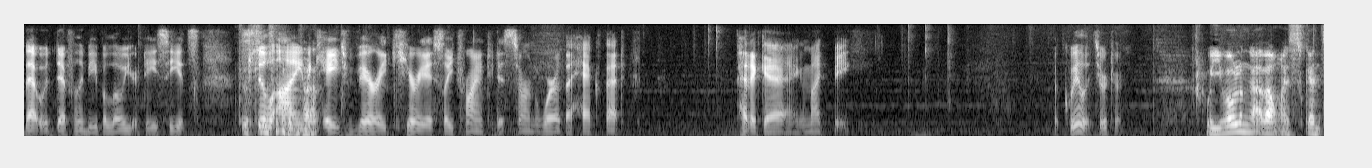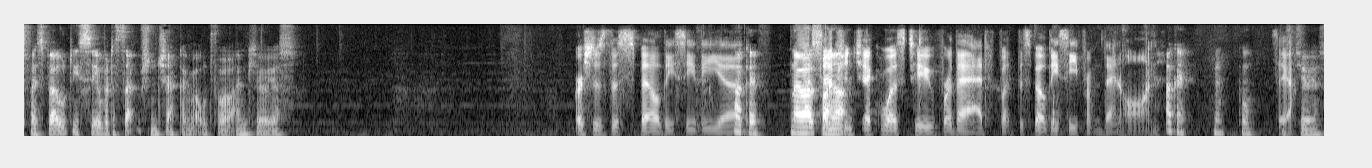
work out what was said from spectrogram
that would definitely be below your DC, it's still eyeing the cage very curiously, trying to discern where the heck that Pedagang might be. Aquila, it's your turn. Were you rolling that about my against my spell DC of a deception check I rolled for? I'm curious. Versus the spell DC. The uh, Okay. No, that's fine. deception check was to for that, but the spell DC from then on. Okay. Yeah, cool. So Just curious.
